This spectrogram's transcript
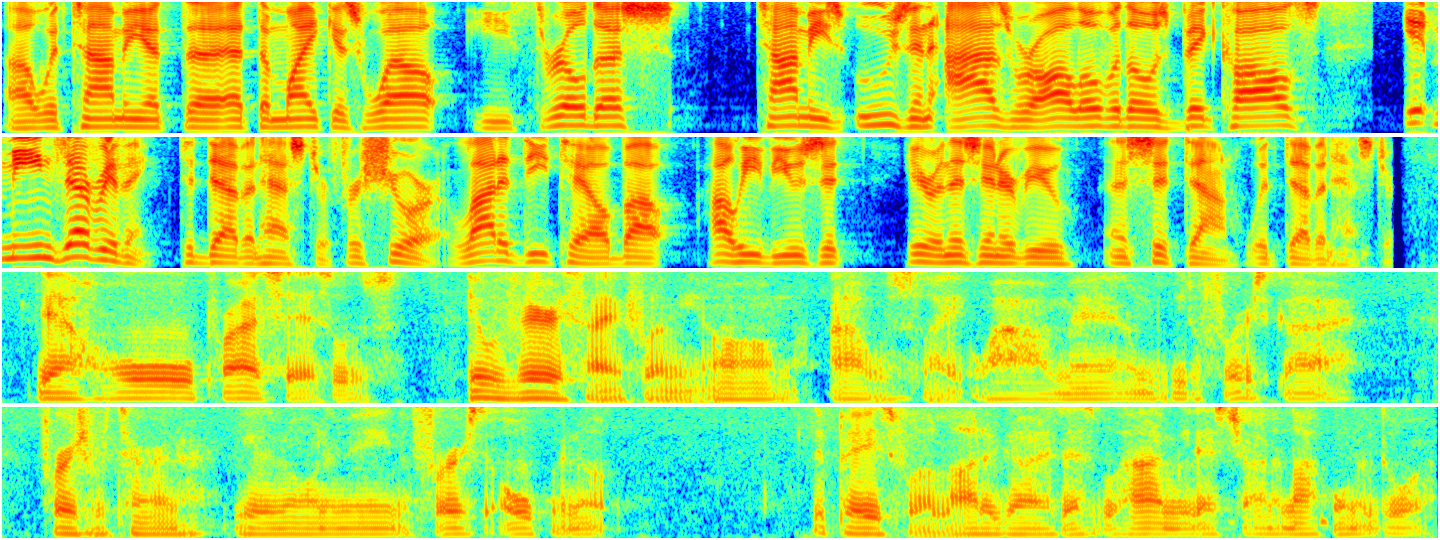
Uh, with Tommy at the at the mic as well, he thrilled us. Tommy's oohs and ahs were all over those big calls. It means everything to Devin Hester for sure. A lot of detail about how he views it here in this interview and a sit down with Devin Hester. that whole process was it was very exciting for me. Um, I was like, wow, man, I'm gonna be the first guy, first returner. You know what I mean? The first to open up the page for a lot of guys that's behind me that's trying to knock on the door.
